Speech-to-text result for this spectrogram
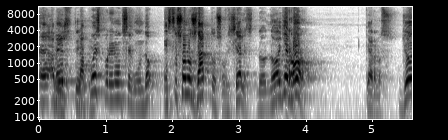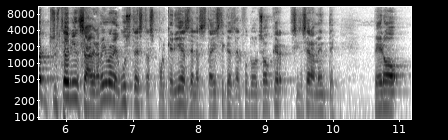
eh, a ver, Este- ¿la puedes poner un segundo? Estos son los datos oficiales, no, no hay error. Carlos, yo, usted bien sabe, a mí no me gustan estas porquerías de las estadísticas del fútbol soccer, sinceramente. Pero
